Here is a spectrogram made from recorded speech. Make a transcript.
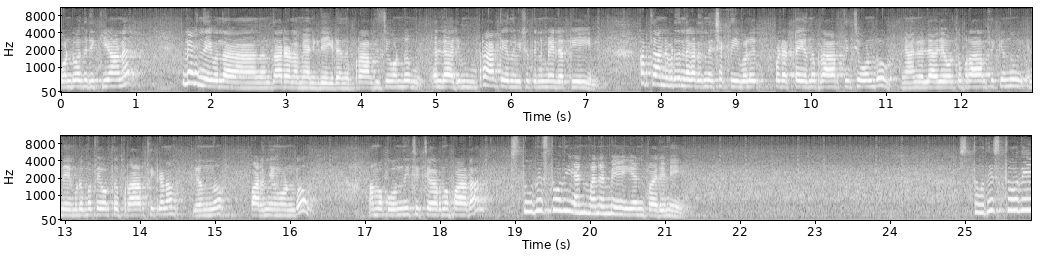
കൊണ്ടുവന്നിരിക്കുകയാണ്. എല്ലാവരും ദൈവം ധാരാളമായി ധാരാളമേ അനുഗ്രഹിക്കട്ടെ എന്ന് പ്രാർത്ഥിച്ചുകൊണ്ടും എല്ലാവരും പ്രാർത്ഥിക്കുന്ന വിഷയത്തിന് മേലൊക്കെയും കർത്താവിന്റെ ഇവിടുത്തെ ശക്തി വെളിപ്പെടട്ടെ എന്ന് പ്രാർത്ഥിച്ചുകൊണ്ടും ഞാനും എല്ലാവരെയും ഓർത്ത് പ്രാർത്ഥിക്കുന്നു. എന്നെയും കുടുംബത്തെ ഓർത്ത് പ്രാർത്ഥിക്കണം എന്ന് പറഞ്ഞുകൊണ്ടും നമുക്ക് ഒന്നിച്ച് ചേർന്ന് പാടാം. സ്തുതി സ്തുതി എൻ മനമേ എൻ പരനെ. സ്തുതി സ്തുതി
